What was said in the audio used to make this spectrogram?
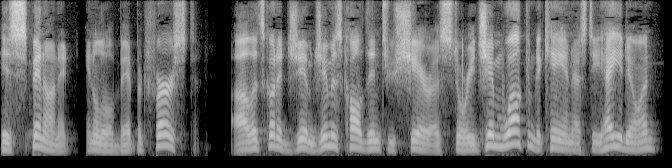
his spin on it in a little bit. But first, uh, let's go to Jim. Jim is called in to share a story. Jim, welcome to KNST. How you doing?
